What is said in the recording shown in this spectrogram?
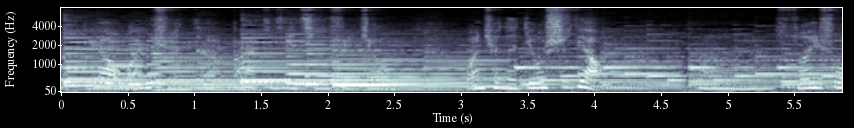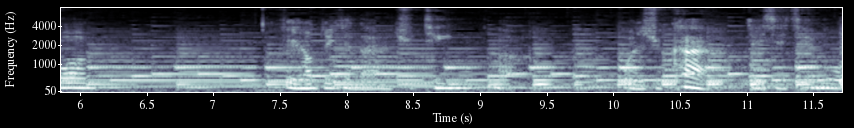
不要完全。完全的丢失掉，嗯，所以说非常推荐大家去听啊，或者去看这些节目。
